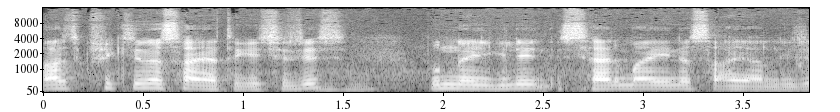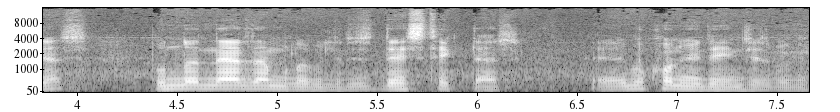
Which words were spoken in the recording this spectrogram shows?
Artık fikri nasıl hayata geçireceğiz? Bununla ilgili sermayeyi nasıl ayarlayacağız? Bunları nereden bulabiliriz? Destekler. E, Bu konuyu değineceğiz bugün.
